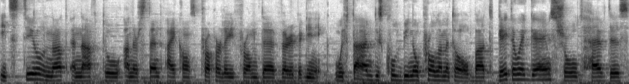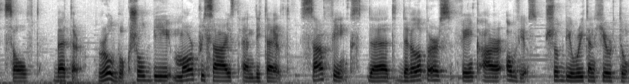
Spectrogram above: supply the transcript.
it's still not enough to understand icons properly from the very beginning. With time this could be no problem at all, but gateway games should have this solved better. Rulebook should be more precise and detailed. Some things that developers think are obvious should be written here too.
